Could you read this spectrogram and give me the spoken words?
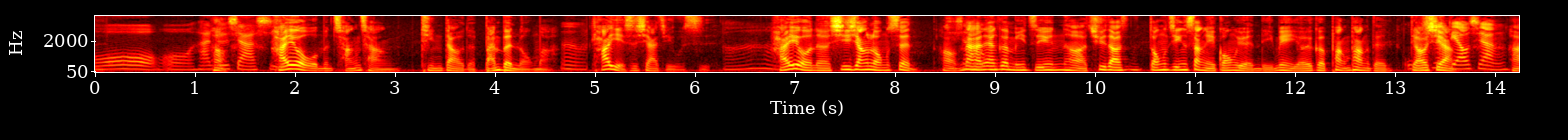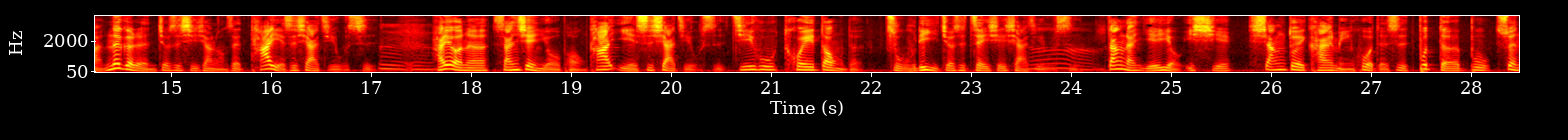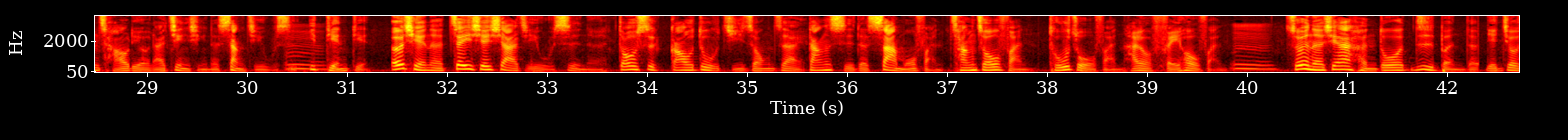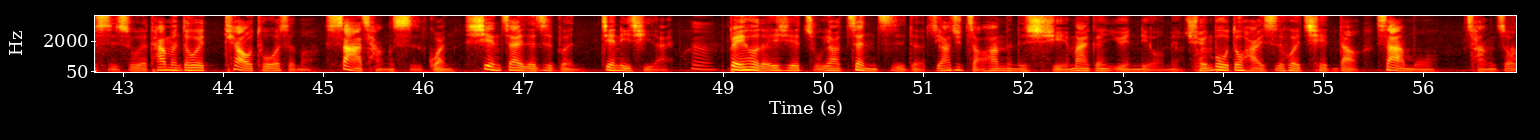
哦，他就是下士。还有我们常常听到的坂本龙马，嗯，他也是下级武士。啊，还有呢，西乡隆盛。好，那那个迷之音哈，去到东京上野公园里面有一个胖胖的雕像，雕像哈，那个人就是西乡隆盛，他也是下级武士。嗯嗯，还有呢，山县有朋，他也是下级武士，几乎推动的主力就是这些下级武士。哦、当然也有一些相对开明或者是不得不顺潮流来进行的上级武士，嗯、一点点。而且呢，这一些下级武士呢，都是高度集中在当时的萨摩藩、长州藩、土佐藩，还有肥后藩。嗯，所以呢，现在很多日本的研究史书的，他们都会跳脱什么萨长史观，现在的日本建立起来，嗯，背后的一些主要政治的，只要去找他们的血脉跟源流，有没有，全部都还是会牵到萨摩、长州、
